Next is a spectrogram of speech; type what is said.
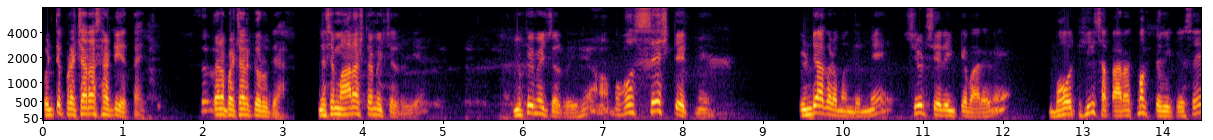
पण ते प्रचारासाठी येत आहेत. त्यांना प्रचार करू द्या. जैसे महाराष्ट्र में चल रही है. यूपी में चल रही है. बहुत से स्टेट में इंडिया गठबंधन में सीट शेयरिंग के बारे में बहुत ही सकारात्मक तरीके से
